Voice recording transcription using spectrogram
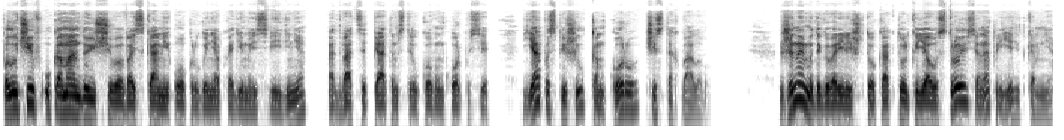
Получив у командующего войсками округа необходимые сведения о 25-м стрелковом корпусе, я поспешил к комкору Чистохвалову. С женой мы договорились, что как только я устроюсь, она приедет ко мне.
